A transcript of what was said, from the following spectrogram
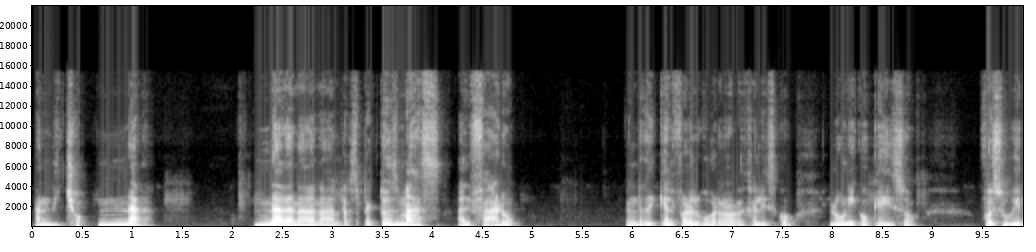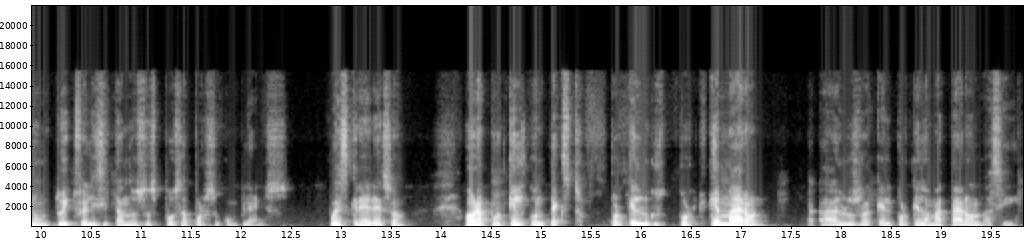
han dicho nada. Nada, nada, nada al respecto. Es más, Alfaro, Enrique Alfaro, el gobernador de Jalisco, lo único que hizo fue subir un tuit felicitando a su esposa por su cumpleaños. ¿Puedes creer eso? Ahora, ¿por qué el contexto? ¿Por qué, por qué quemaron a Luz Raquel? ¿Por qué la mataron así?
